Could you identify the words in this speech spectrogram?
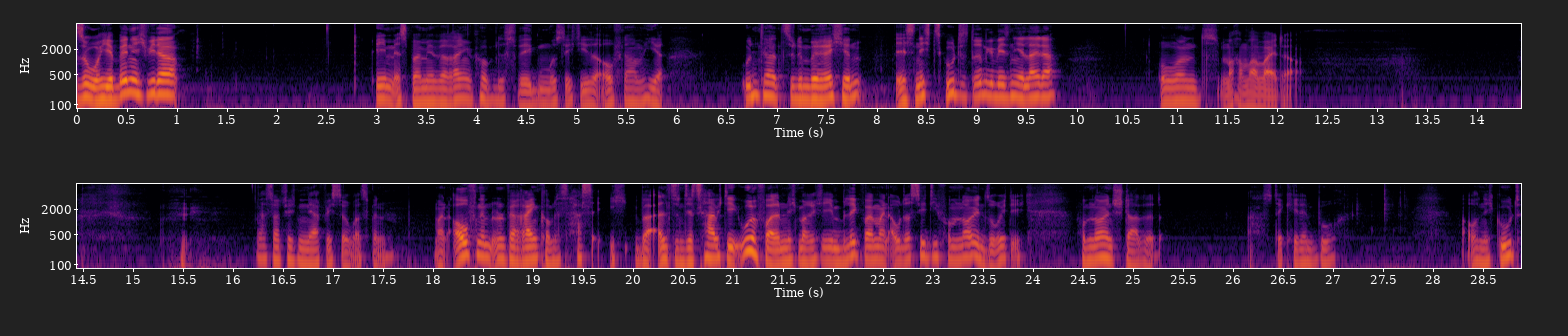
So, hier bin ich wieder. Eben ist bei mir wieder reingekommen, deswegen muss ich diese Aufnahme hier unter zu dem Brechen. Ist nichts Gutes drin gewesen hier leider. Und machen wir weiter. Das ist natürlich nervig sowas, wenn man aufnimmt und wer reinkommt. Das hasse ich überall. Und jetzt habe ich die Uhr vor allem nicht mal richtig im Blick, weil mein Audacity vom neuen so richtig vom neuen startet. Ach, ist der Buch. Auch nicht gut.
